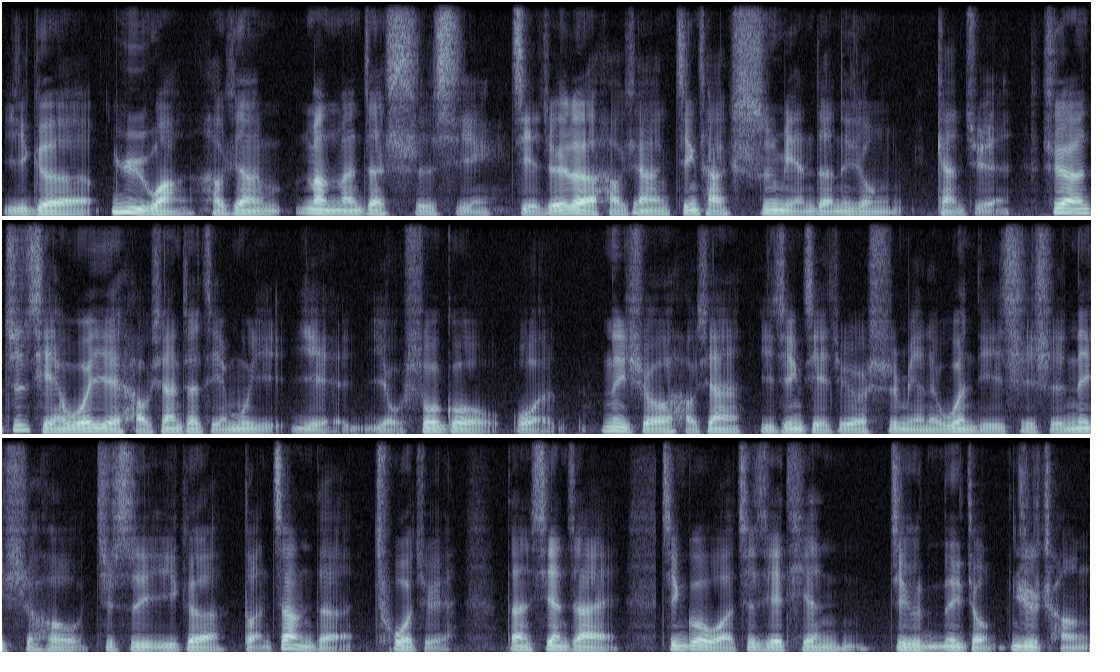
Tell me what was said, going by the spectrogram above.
一个欲望，好像慢慢在实行，解决了好像经常失眠的那种感觉。虽然之前我也好像在节目也也有说过，我那时候好像已经解决了失眠的问题，其实那时候只是一个短暂的错觉。但现在经过我这些天就那种日程，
